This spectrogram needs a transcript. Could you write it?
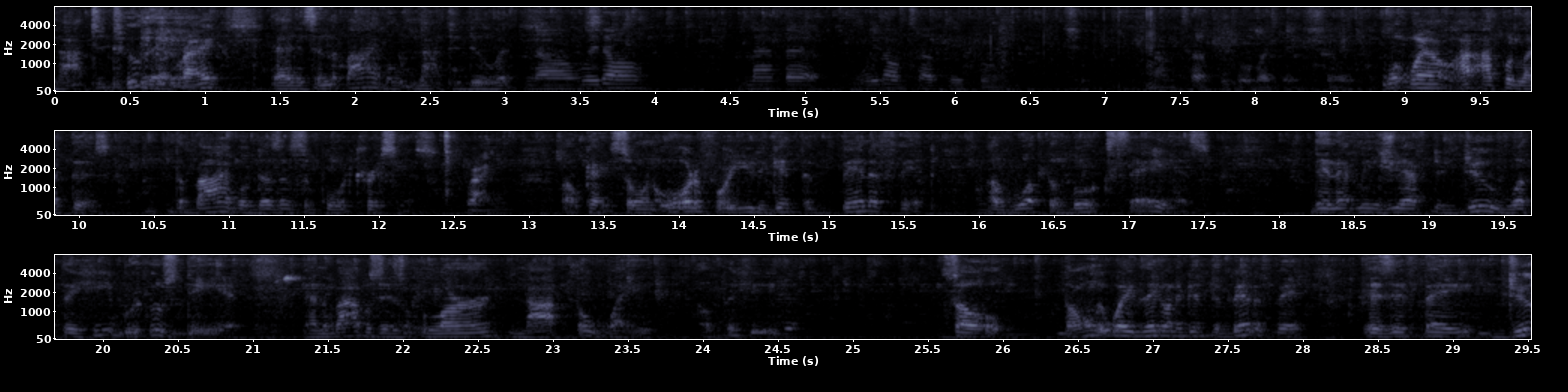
not to do that, right? That it's in the Bible not to do it. No, we don't. Fact, we don't tell people. Um, tell people what they should. Well, well I, I put it like this: the Bible doesn't support Christmas. Right. Okay, so in order for you to get the benefit of what the book says, then that means you have to do what the Hebrews did. And the Bible says, learn not the way of the heathen. So the only way they're going to get the benefit is if they do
